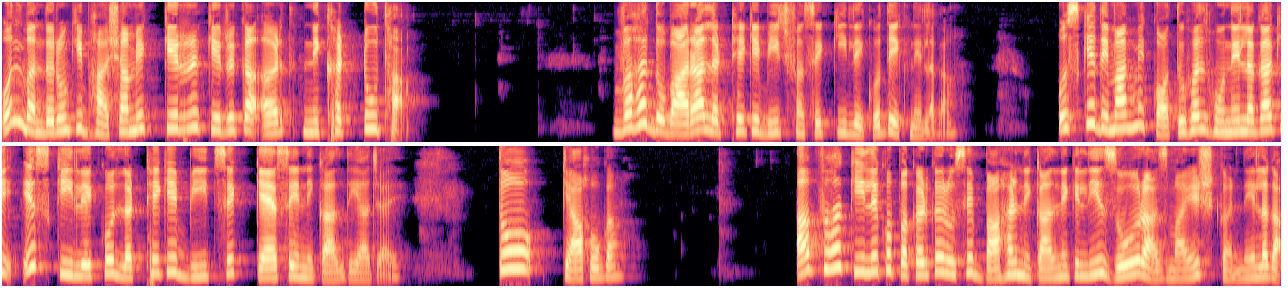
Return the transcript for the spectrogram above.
उन बंदरों की भाषा में किर किर का अर्थ निखट्टू था। वह दोबारा लट्ठे के बीच फंसे कीले को देखने लगा। उसके दिमाग में कौतूहल होने लगा कि इस कीले को लट्ठे के बीच से कैसे निकाल दिया जाए। तो क्या होगा? अब वह कीले को पकड़कर उसे बाहर निकालने के लिए ज़ोर आजमाइश करने लगा।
